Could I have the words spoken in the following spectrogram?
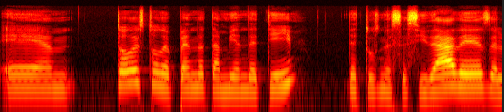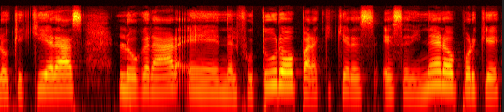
Em, todo esto depende también de ti de tus necesidades, de lo que quieras lograr en el futuro, para qué quieres ese dinero, porque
